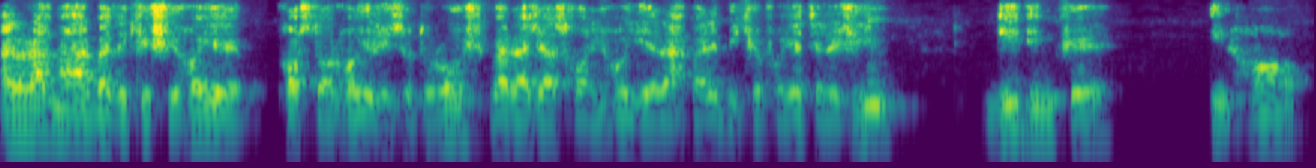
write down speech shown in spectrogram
علا رقم عربد کشی های پاسدارهای ریز و درشت و رجزخانی های رهبر بیکفایت رژیم دیدیم که اینها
